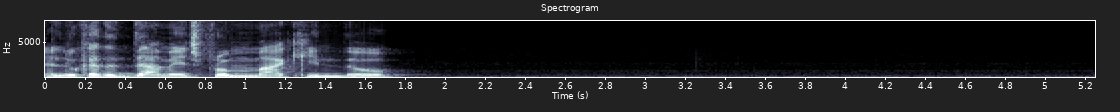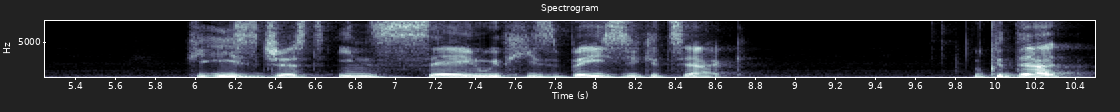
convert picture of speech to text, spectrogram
And look at the damage from Makin though. He is just insane with his basic attack. Look at that.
